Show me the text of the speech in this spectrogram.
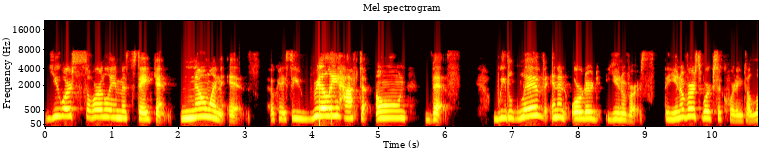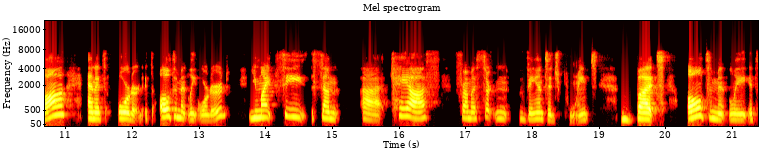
you are sorely mistaken. No one is. Okay, so you really have to own this. We live in an ordered universe. The universe works according to law and it's ordered. It's ultimately ordered. You might see some uh, chaos from a certain vantage point, but ultimately it's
